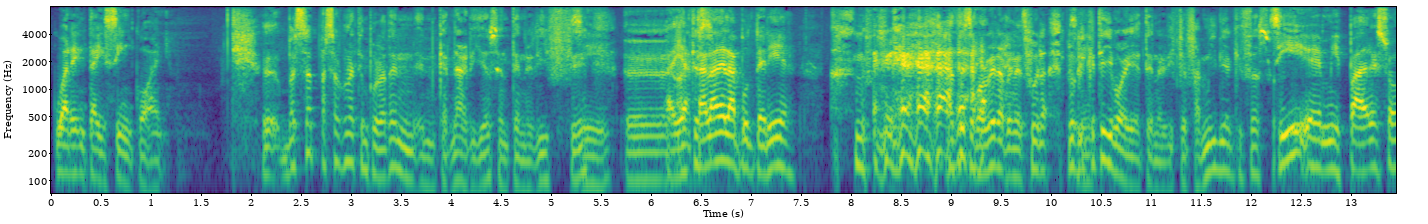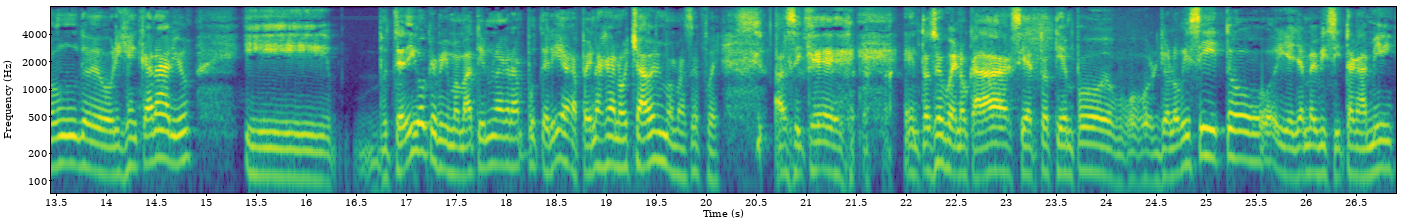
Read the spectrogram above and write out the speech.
45 años. Eh, vas a pasar una temporada en, Canarias, en Tenerife. Sí. Eh, Ahí está la de la puntería. Antes de volver a Venezuela. ¿Pero qué te llevó ahí a Tenerife? ¿Familia quizás? Sí, eh, mis padres son de origen canario y te digo que mi mamá tiene una gran putería. Apenas ganó Chávez, mi mamá se fue. Así que, entonces, bueno, cada cierto tiempo yo lo visito y ellas me visitan a mí.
